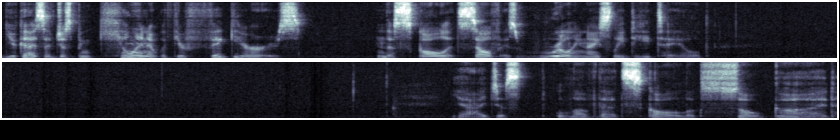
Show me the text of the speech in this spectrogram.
you guys have just been killing it with your figures. And the skull itself is really nicely detailed. Yeah, I just love that skull. It looks so good.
